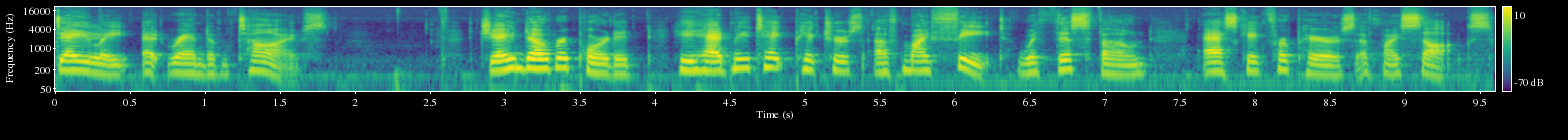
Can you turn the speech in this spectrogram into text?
daily at random times. Jane Doe reported, He had me take pictures of my feet with this phone, asking for pairs of my socks.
